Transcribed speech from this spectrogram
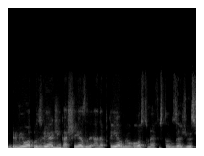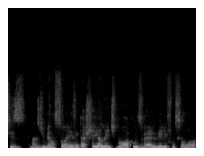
Imprimi o óculos verde, encaixei, as, adaptei ao meu rosto, né, fiz todos os ajustes nas dimensões, encaixei a lente do óculos velho nele e funcionou.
